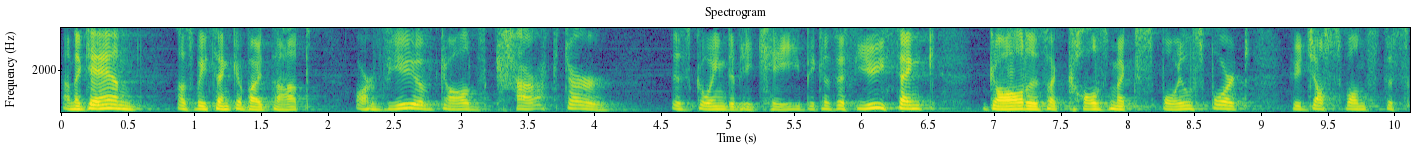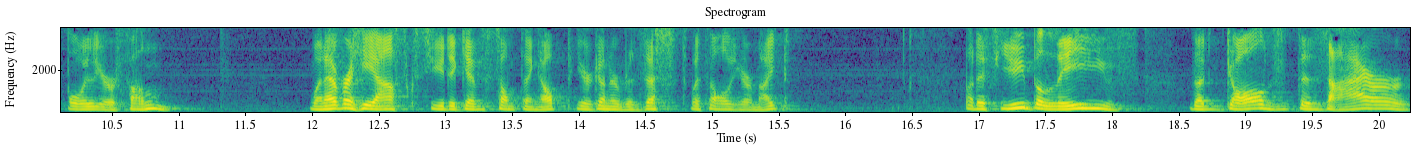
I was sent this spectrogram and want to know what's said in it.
and again, as we think about that, our view of God's character is going to be key because if you think God is a cosmic spoilsport who just wants to spoil your fun, whenever he asks you to give something up, you're going to resist with all your might. But if you believe that God's desire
